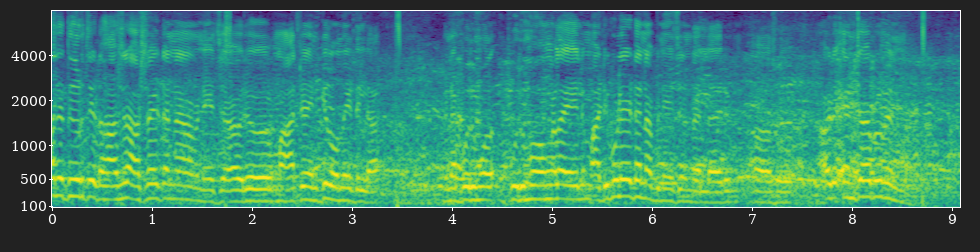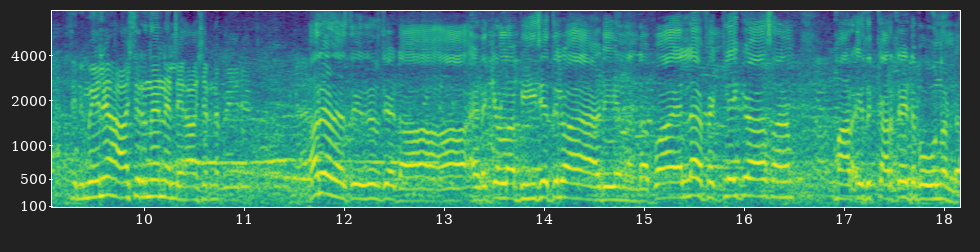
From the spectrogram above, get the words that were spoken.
അതെ തീർച്ചയായിട്ടും. ഹാഷർ ഹാഷറായിട്ട് തന്നെയാണ് അഭിനയിച്ചത്. ആ ഒരു മാറ്റം എനിക്ക് തോന്നിയിട്ടില്ല. പിന്നെ പുതുമു പുതുമുഖങ്ങളായാലും അടിപൊളിയായിട്ട് തന്നെ അഭിനയിച്ചിട്ടുണ്ട് എല്ലാവരും. സോ എൻജോയബിൾ ഫിലിം സിനിമയിൽ ഹാഷർ തന്നെയല്ലേ? ഹാഷറിന്റെ പേര്. അതെ അതെ തീർച്ചയായിട്ടും. ആ ആ ഇടയ്ക്കുള്ള ബീജത്തിലും ആഡ് ചെയ്യുന്നുണ്ട്. അപ്പോൾ ആ എല്ലാ എഫക്റ്റിലേക്കും ആ സാധനം മാറി ഇത് കറക്റ്റായിട്ട് പോകുന്നുണ്ട്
